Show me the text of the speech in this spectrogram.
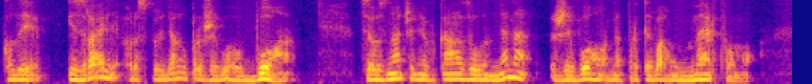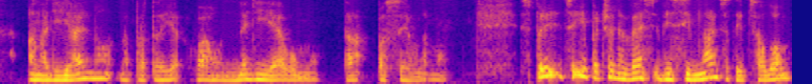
Коли Ізраїль розповідав про живого Бога, це означення вказувало не на живого на противагу мертвому, а на діяльного на противагу недієвому та пасивному. З цієї причини весь 18-й псалом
